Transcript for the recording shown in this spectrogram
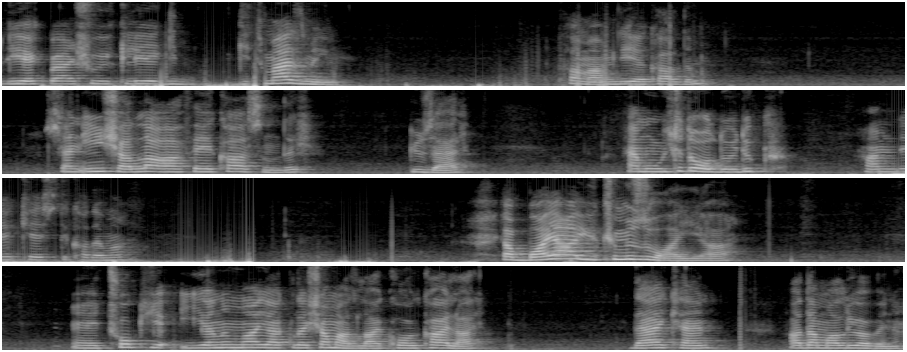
Diyek ben şu ikiliye git- gitmez miyim? Tamam diye kaldım. Sen inşallah AFK'sındır. Güzel. Hem ulti dolduyduk hem de kestik adamı. Ya bayağı yükümüz var ya. Ee, çok ya- yanıma yaklaşamazlar, korkarlar. Derken adam alıyor beni.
